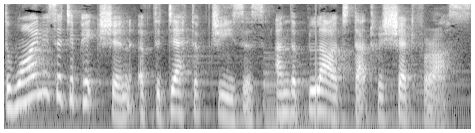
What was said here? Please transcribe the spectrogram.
The wine is a depiction of the death of Jesus and the blood that was shed for us.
